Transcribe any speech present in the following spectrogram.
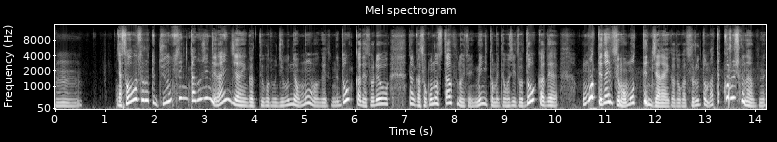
うん。いや、そうすると純粋に楽しんでないんじゃないかっていうことも自分では思うわけですね。どっかでそれを、なんかそこのスタッフの人に目に留めてほしいとか、どっかで思ってないんですよ思ってんじゃないかとかするとまた苦しくなるんですね。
